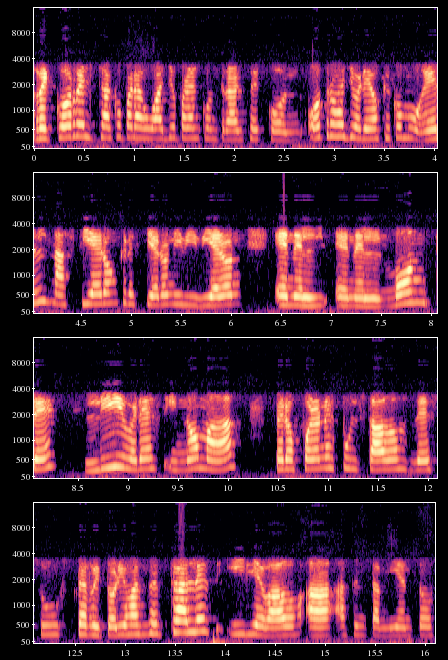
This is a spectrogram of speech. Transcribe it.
recorre el Chaco paraguayo para encontrarse con otros ayoreos que como él nacieron, crecieron y vivieron en el, en el monte, libres y nómadas, pero fueron expulsados de sus territorios ancestrales y llevados a asentamientos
